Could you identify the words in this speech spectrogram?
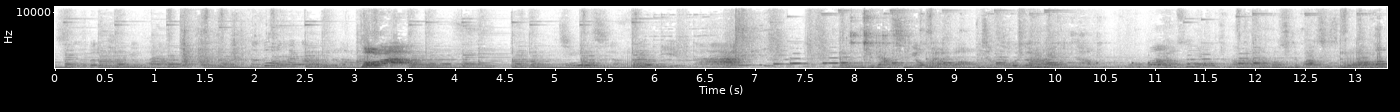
吃奔跑牛排啊！可是我才刚吃了。走啦！请你吃啊，快点啊！我去等下吃牛排好不好？我想喝那个玉米汤。我不想吃牛排。那抱歉，那把它吃什么啊？哦，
